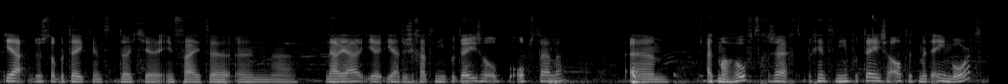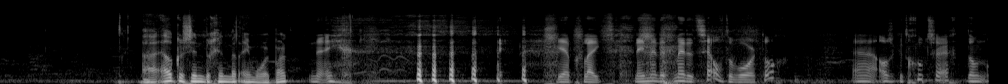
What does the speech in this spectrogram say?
Ja, dus dat betekent dat je in feite een. nou ja, je, ja, dus je gaat een hypothese op, opstellen. Um, uit mijn hoofd gezegd begint een hypothese altijd met één woord. Uh, elke zin begint met één woord, Bart. Nee. je hebt gelijk. Nee, met, het, met hetzelfde woord, toch? Uh, als ik het goed zeg, dan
